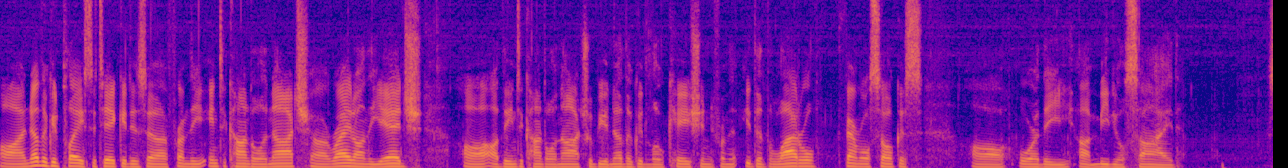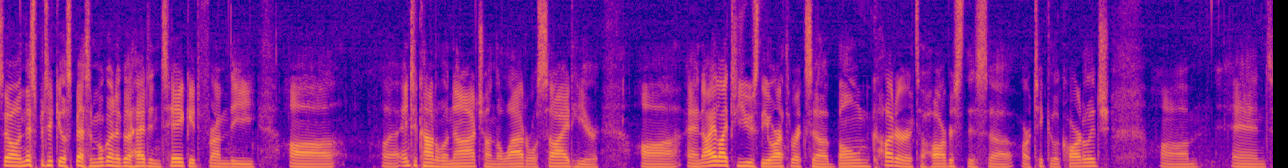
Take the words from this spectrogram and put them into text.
Uh, another good place to take it is uh, from the intercondylar notch, uh, right on the edge uh, of the intercondylar notch would be another good location from the, either the lateral femoral sulcus or the medial side. So in this particular specimen, we're going to go ahead and take it from the uh, intercondylar notch on the lateral side here. Uh, and I like to use the Arthrex uh, bone cutter to harvest this uh, articular cartilage. Um, and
